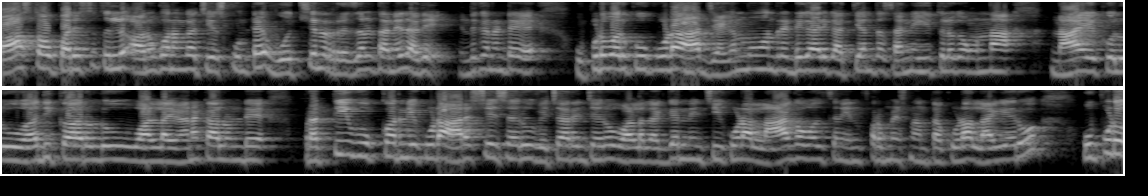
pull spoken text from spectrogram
వాస్తవ పరిస్థితులు అనుగుణంగా చేసుకుంటే వచ్చిన రిజల్ట్ అనేది అదే. ఎందుకనంటే ఇప్పటి వరకు కూడా జగన్మోహన్ రెడ్డి గారికి అత్యంత సన్నిహితులుగా ఉన్న నాయకులు అధికారులు వాళ్ళ వెనకాలండే ప్రతి ఒక్కరిని కూడా అరెస్ట్ చేశారు విచారించారు. వాళ్ళ దగ్గర నుంచి కూడా లాగవలసిన ఇన్ఫర్మేషన్ అంతా కూడా లాగారు. ఇప్పుడు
